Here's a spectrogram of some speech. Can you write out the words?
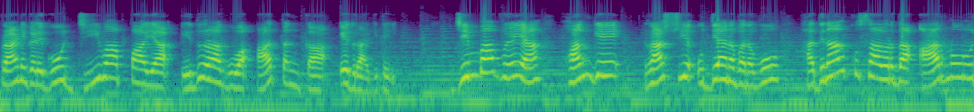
ಪ್ರಾಣಿಗಳಿಗೂ ಜೀವಾಪಾಯ ಎದುರಾಗುವ ಆತಂಕ ಎದುರಾಗಿದೆ. ಜಿಂಬಾಬ್ವೆಯ ಹಂಗೆ ರಾಷ್ಟ್ರೀಯ ಉದ್ಯಾನವನವು ಹದಿನಾಲ್ಕು ಸಾವಿರದ ಆರುನೂರು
